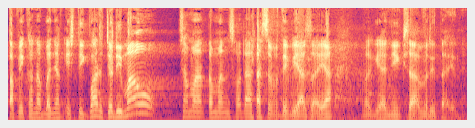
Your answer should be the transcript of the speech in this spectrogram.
tapi karena banyak istighfar jadi mau sama teman saudara seperti biasa ya. Lagi nyiksa berita ini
